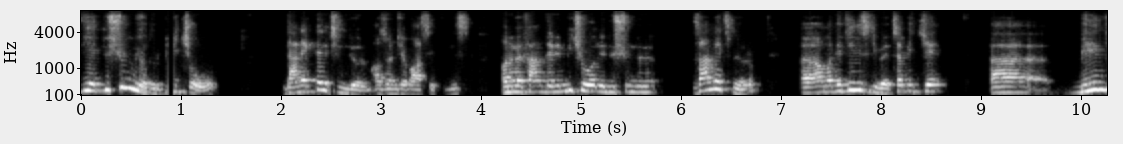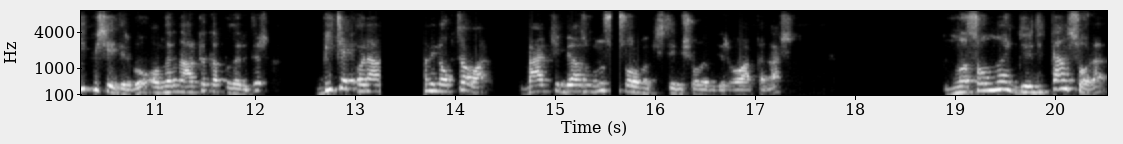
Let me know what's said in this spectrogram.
diye düşünmüyordur birçoğu. Dernekler için diyorum az önce bahsettiğiniz. Hanımefendilerin birçoğu öyle düşündüğünü zannetmiyorum. E, ama dediğiniz gibi tabii ki e, bilindik bir şeydir bu. Onların arka kapılarıdır. Bir tek önemli nokta var. Belki biraz onu sormak istemiş olabilir o arkadaş. Masonluğa girdikten sonra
